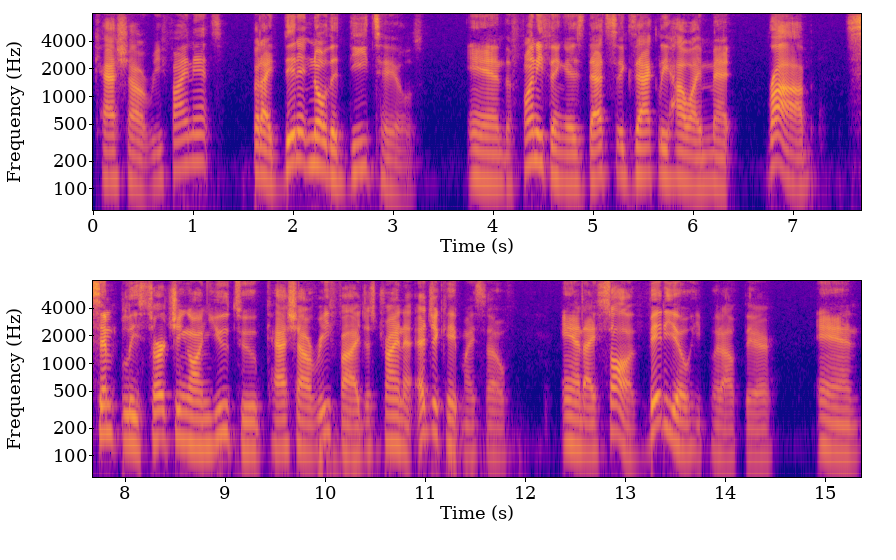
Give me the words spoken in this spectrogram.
cash out refinance but i didn't know the details and the funny thing is that's exactly how i met rob simply searching on YouTube cash out refi, just trying to educate myself. And I saw a video he put out there, and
